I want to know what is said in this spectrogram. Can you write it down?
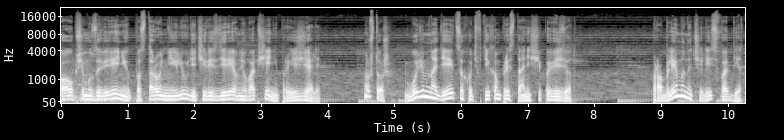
По общему заверению, посторонние люди через деревню вообще не проезжали – ну что ж, будем надеяться, хоть в тихом пристанище повезет. Проблемы начались в обед.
